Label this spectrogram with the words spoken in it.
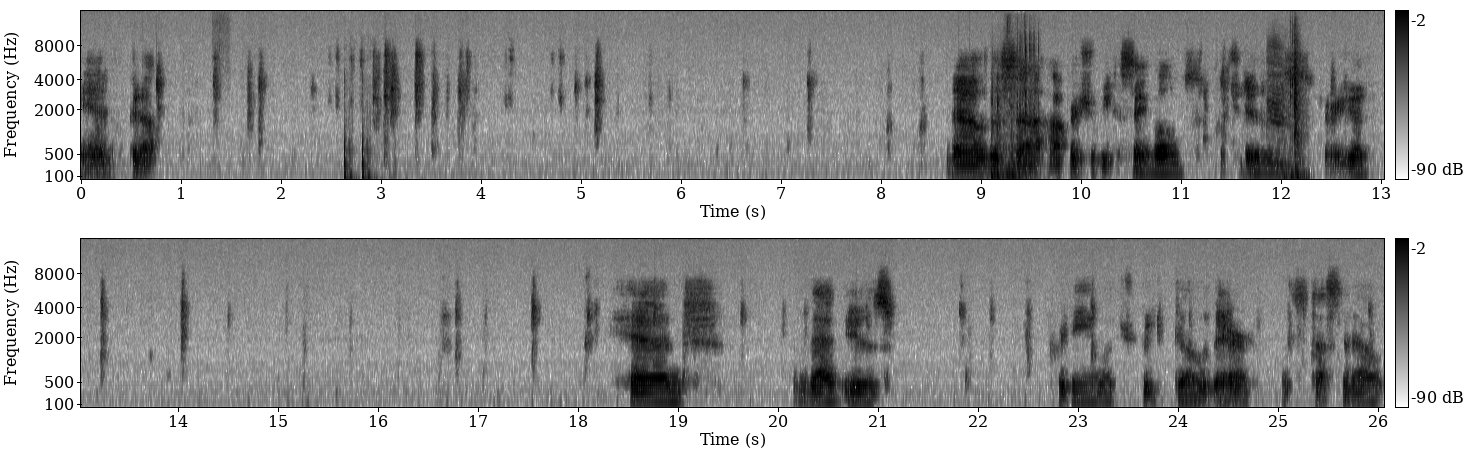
And hook it up. Now this uh, hopper should be disabled, which it is. Very good. And that is pretty much good to go there. Let's test it out.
